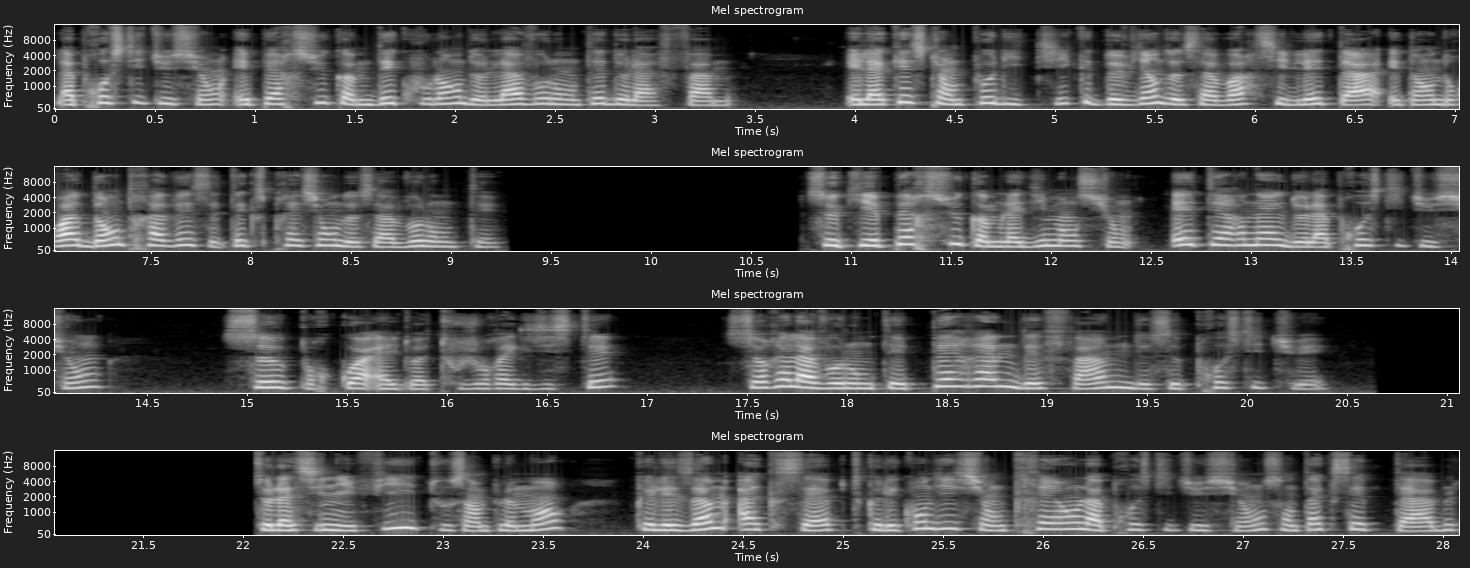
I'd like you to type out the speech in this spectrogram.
la prostitution est perçue comme découlant de la volonté de la femme, et la question politique devient de savoir si l'État est en droit d'entraver cette expression de sa volonté. Ce qui est perçu comme la dimension éternelle de la prostitution, ce pourquoi elle doit toujours exister, serait la volonté pérenne des femmes de se prostituer. Cela signifie, tout simplement, que les hommes acceptent que les conditions créant la prostitution sont acceptables,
